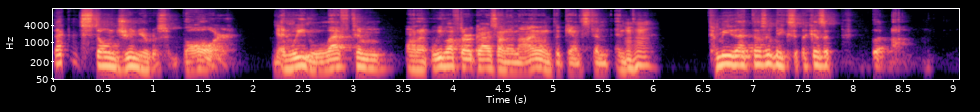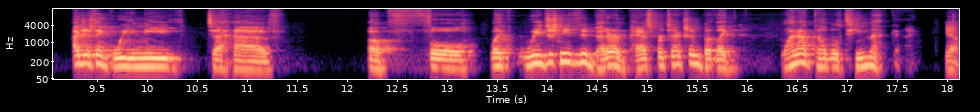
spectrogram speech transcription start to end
that guy Stone Jr. was a baller. Yes. and we left him on a we left our guys on an island against him. And Mhm. to me, that doesn't make sense because I just think we need to have a full like we just need to do better in pass protection. But like, why not double team that guy? Yeah.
